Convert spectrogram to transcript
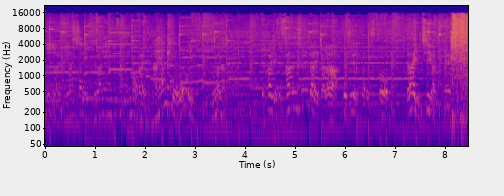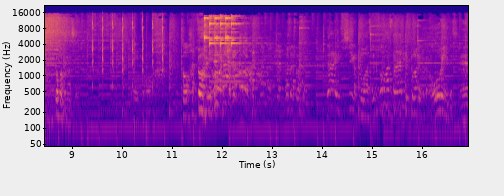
にいらっしゃるクライアントさんのはい悩みで多いのってどうなのか？やはりですね、30代から50代となると、第1位がですね、どう思いますえっ、と頭髪頭髪第1位が頭髪で、頭髪の悩みで取られる方が多いんですね。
